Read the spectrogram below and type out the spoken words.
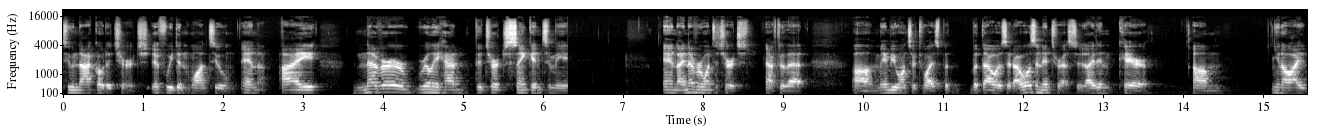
to not go to church if we didn't want to. And I never really had the church sink into me. And I never went to church after that. Um, maybe once or twice, but but that was it. I wasn't interested. I didn't care. Um, you know, I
